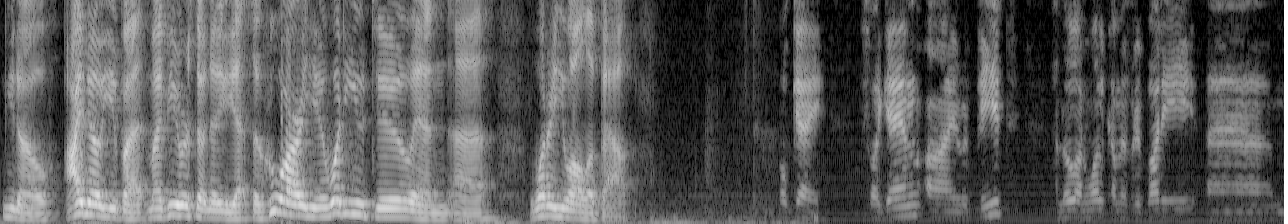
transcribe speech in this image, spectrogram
you know, I know you, but my viewers don't know you yet. So who are you? What do you do? And uh, what are you all about? Okay. So again, I repeat, hello and welcome everybody. Um,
